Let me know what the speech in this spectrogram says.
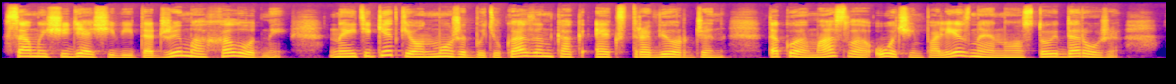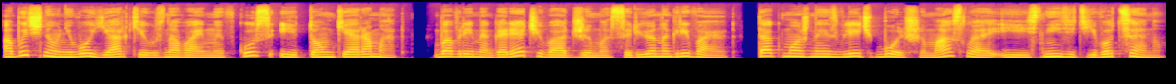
Самый щадящий вид отжима – холодный. На этикетке он может быть указан как extra virgin. Такое масло очень полезное, но стоит дороже. Обычно у него яркий узнаваемый вкус и тонкий аромат. Во время горячего отжима сырье нагревают. Так можно извлечь больше масла и снизить его цену.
